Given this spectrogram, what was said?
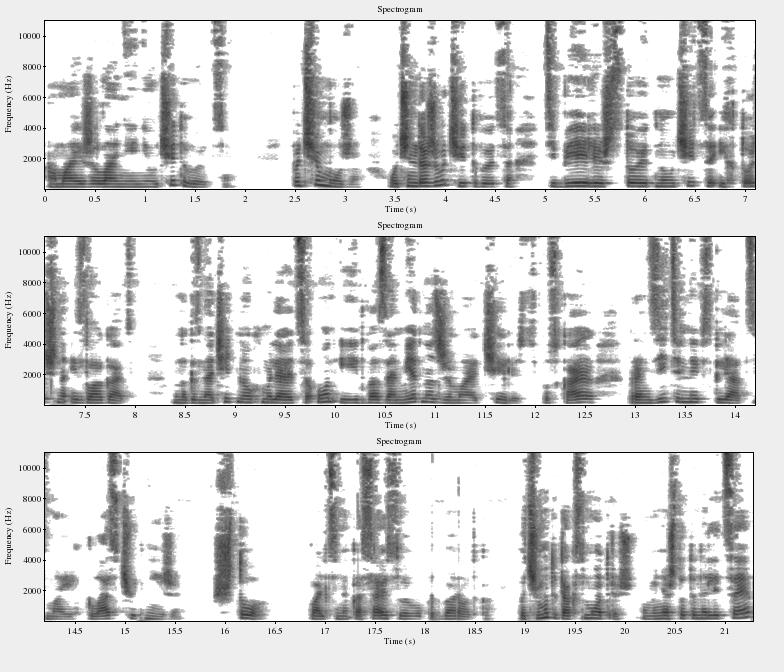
А мои желания не учитываются? Почему же? Очень даже учитываются. Тебе лишь стоит научиться их точно излагать. Многозначительно ухмыляется он и едва заметно сжимает челюсть, спуская пронзительный взгляд с моих глаз чуть ниже. «Что?» Пальцами касаюсь своего подбородка. «Почему ты так смотришь? У меня что-то на лице?»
